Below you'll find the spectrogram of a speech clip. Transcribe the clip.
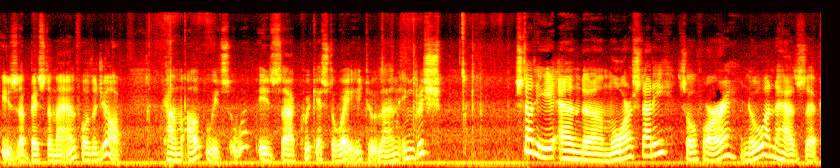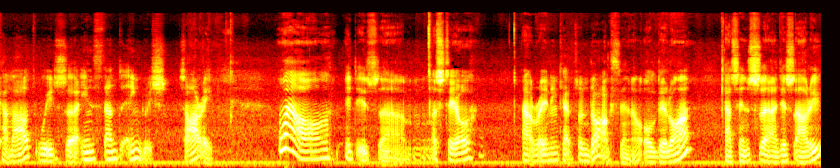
he's the best man for the job. Come out with what is the quickest way to learn English? Study and uh, more study. So far, no one has uh, come out with uh, instant English. Sorry. Well, it is um, still uh, raining cats and dogs, you know, all day long uh, since uh, this early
